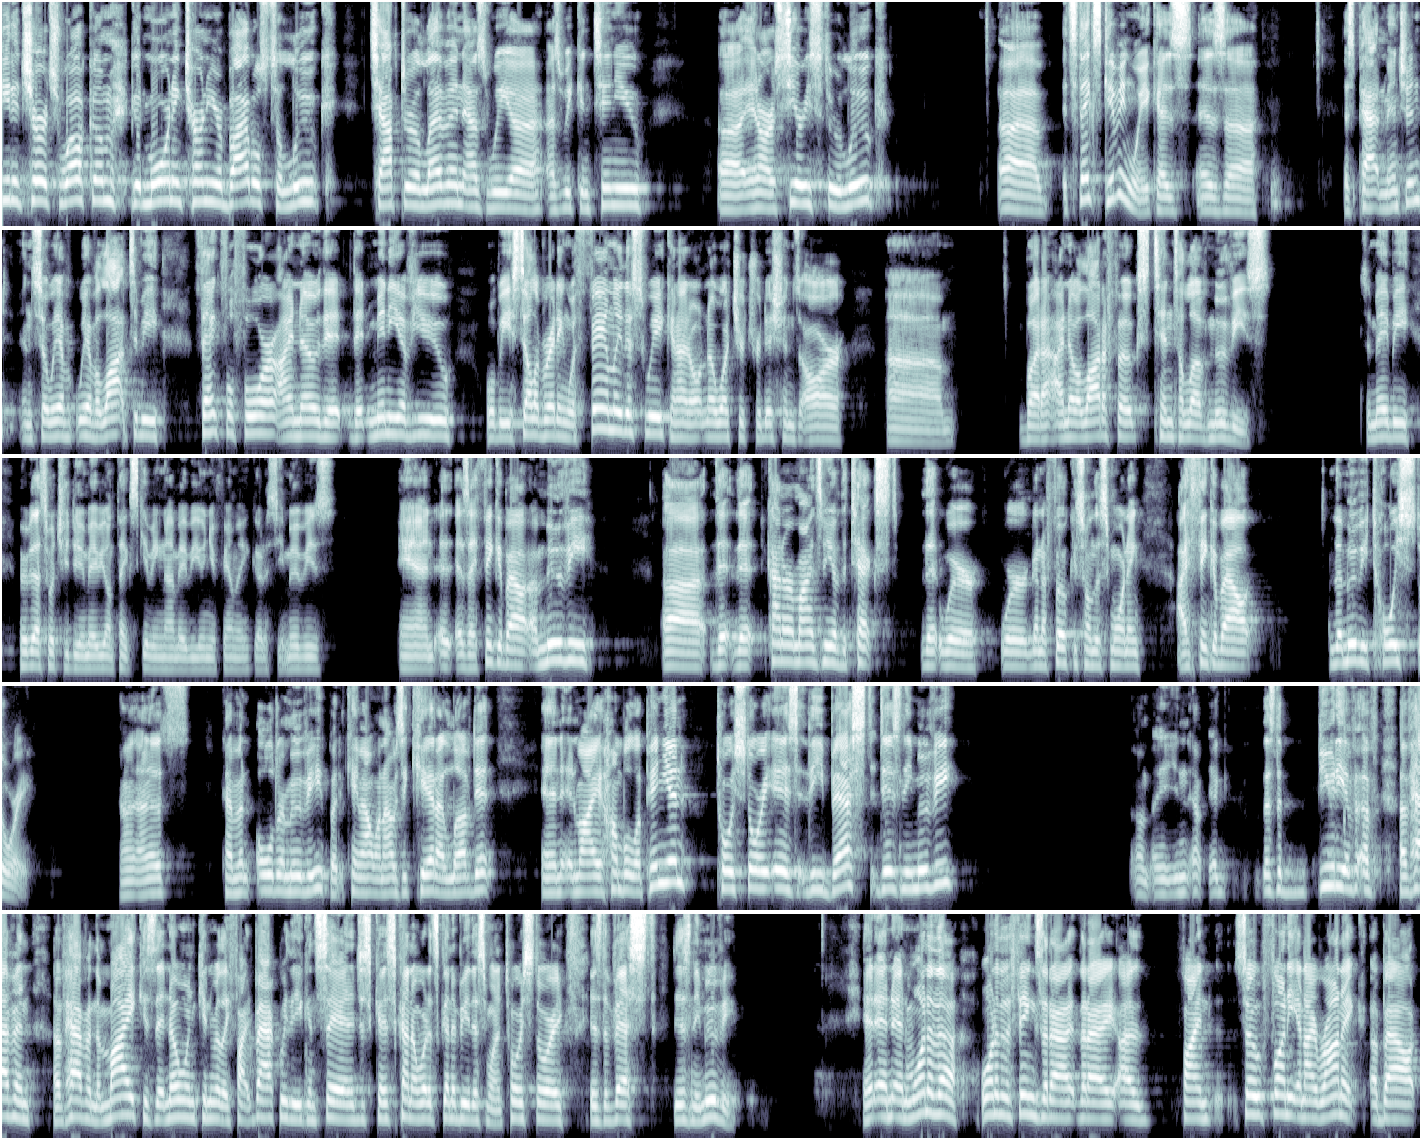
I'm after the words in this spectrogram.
Seated church, welcome. Good morning. Turning your Bibles to Luke chapter 11 as we uh, as we continue uh, in our series through Luke. Uh, it's Thanksgiving week, as as uh, as Pat mentioned, and so we have we have a lot to be thankful for. I know that that many of you will be celebrating with family this week, and I don't know what your traditions are, um, but I know a lot of folks tend to love movies. So maybe maybe that's what you do. Maybe on Thanksgiving night, maybe you and your family go to see movies. And as I think about a movie uh, that that kind of reminds me of the text that we're we're going to focus on this morning, I think about the movie Toy Story. I know it's kind of an older movie, but it came out when I was a kid. I loved it, and in my humble opinion, Toy Story is the best Disney movie. Um, that's the beauty of, of, of, having, of having the mic is that no one can really fight back with you. You can say it, and just it's kind of what it's going to be this one. Toy Story is the best Disney movie. And, and, and one of the, one of the things that I, that I, I find so funny and ironic about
